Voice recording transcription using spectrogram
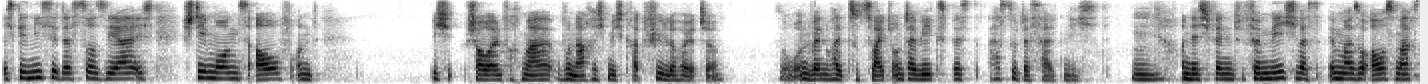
Ich genieße das so sehr. Ich stehe morgens auf und ich schaue einfach mal, wonach ich mich gerade fühle heute. So und wenn du halt zu zweit unterwegs bist, hast du das halt nicht. Mhm. Und ich finde, für mich, was immer so ausmacht,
